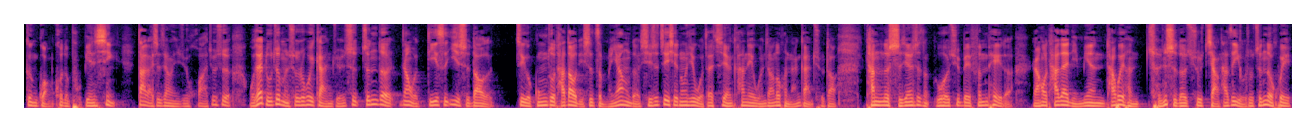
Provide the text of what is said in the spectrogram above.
更广阔的普遍性。大概是这样一句话。就是我在读这本书时，会感觉是真的让我第一次意识到了这个工作它到底是怎么样的。其实这些东西我在之前看那些文章都很难感触到，他们的时间是怎如何去被分配的。然后他在里面他会很诚实的去讲他自己，有时候真的会。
